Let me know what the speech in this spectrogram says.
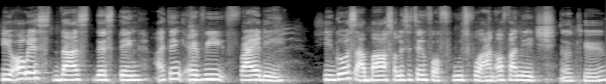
she always does this thing. I think every Friday she goes about soliciting for food for an orphanage. Okay.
